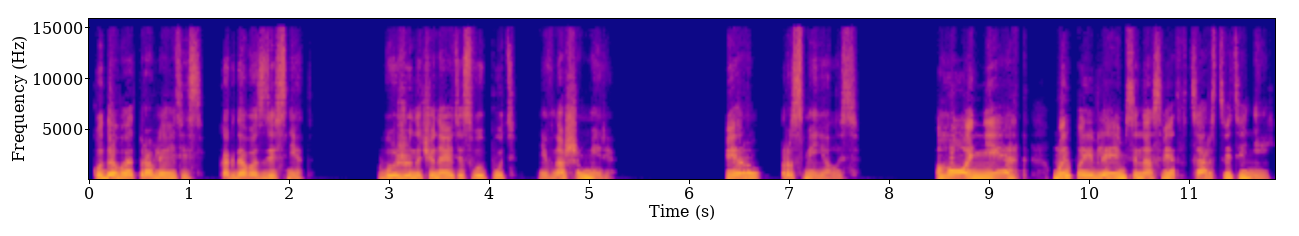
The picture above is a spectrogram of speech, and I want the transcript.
«Куда вы отправляетесь, когда вас здесь нет?» Вы же начинаете свой путь не в нашем мире?» Перл рассмеялась. «О, нет! Мы появляемся на свет в царстве теней.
